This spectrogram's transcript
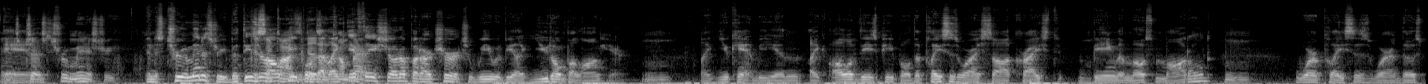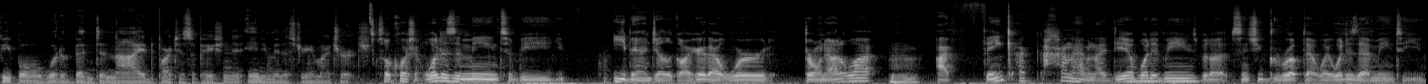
And it's just true ministry. and it's true ministry. But these are all people that like, if back. they showed up at our church, we would be like, you don't belong here. Mm-hmm. Like you can't be in like all of these people. The places where I saw Christ being the most modeled mm-hmm. Were places where those people would have been denied participation in any ministry in my church. So, question: What does it mean to be evangelical? I hear that word thrown out a lot. Mm-hmm. I think I kind of have an idea of what it means, but uh, since you grew up that way, what does that mean to you?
